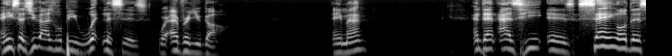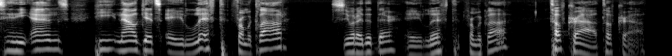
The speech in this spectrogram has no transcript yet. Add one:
And he says, You guys will be witnesses wherever you go. Amen. And then, as he is saying all this and he ends, he now gets a lift from a cloud. See what I did there? A lift from a cloud? Tough crowd, tough crowd.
